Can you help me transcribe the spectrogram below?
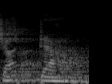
Shut down.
